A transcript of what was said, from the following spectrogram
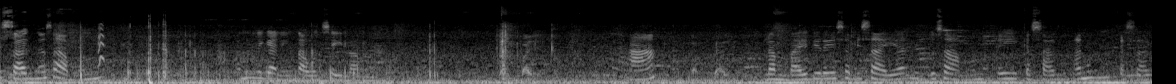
kasag na samon. Ano ni ganing tawag sa ilang? Lambay. Ha? Lambay. Lambay dire sa Bisaya dito sa amon kay kasag. Ano yung kasag?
